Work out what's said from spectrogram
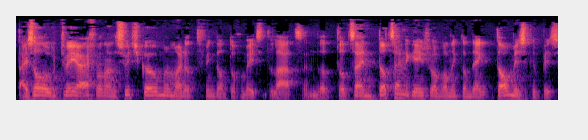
hij zal over twee jaar echt wel naar de Switch komen, maar dat vind ik dan toch een beetje te laat. En dat, dat, zijn, dat zijn de games waarvan ik dan denk, dan mis ik een PC.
